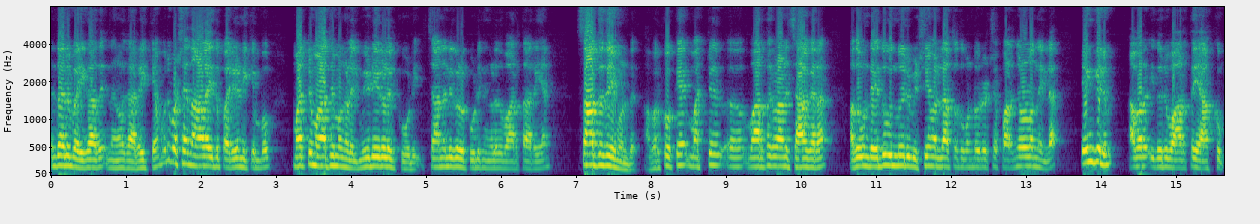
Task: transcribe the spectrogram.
എന്തായാലും വൈകാതെ നിങ്ങൾക്ക് അറിയിക്കാം. ഒരു പക്ഷേ നാളെ ഇത് പരിഗണിക്കുമ്പോൾ മറ്റു മാധ്യമങ്ങളിൽ മീഡിയകളിൽ കൂടി ചാനലുകളിൽ കൂടി നിങ്ങൾ ഇത് വാർത്ത അറിയാൻ സാധ്യതയുമുണ്ട്. അവർക്കൊക്കെ മറ്റ് വാർത്തകളാണ് ചാകര. അതുകൊണ്ട് ഏതും ഇന്നൊരു വിഷയമല്ലാത്തത് കൊണ്ട് ഒരുപക്ഷെ പറഞ്ഞോളന്നില്ല എങ്കിലും അവർ ഇതൊരു വാർത്തയാക്കും.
